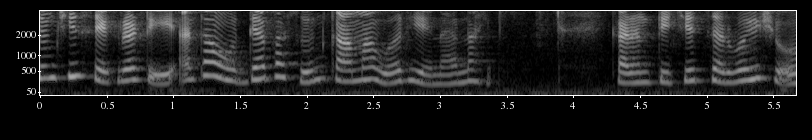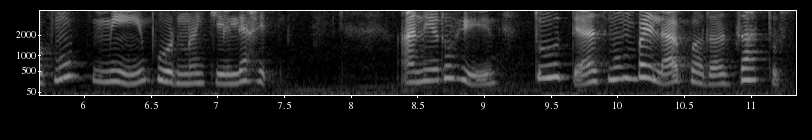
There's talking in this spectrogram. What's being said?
तुमची सेक्रेटरी आता उद्यापासून कामावर येणार नाही. कारण तिचे सर्व हिशोब मी पूर्ण केले आहेत. आणि रोहित तू त्याच मुंबईला परत जातोस.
